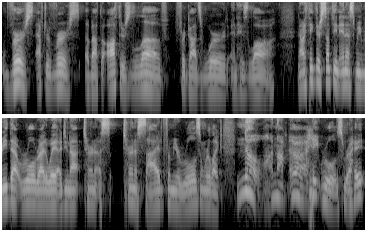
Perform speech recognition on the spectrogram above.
verse after verse about the author's love for God's word and his law. Now, I think there's something in us. We read that rule right away. I do not turn as, turn aside from your rules, and we're like, no, I'm not. Ugh, I hate rules, right?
